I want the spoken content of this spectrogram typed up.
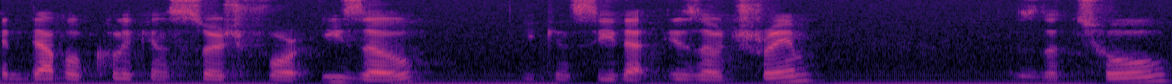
and double click and search for ISO you can see that isotrim is the tool.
